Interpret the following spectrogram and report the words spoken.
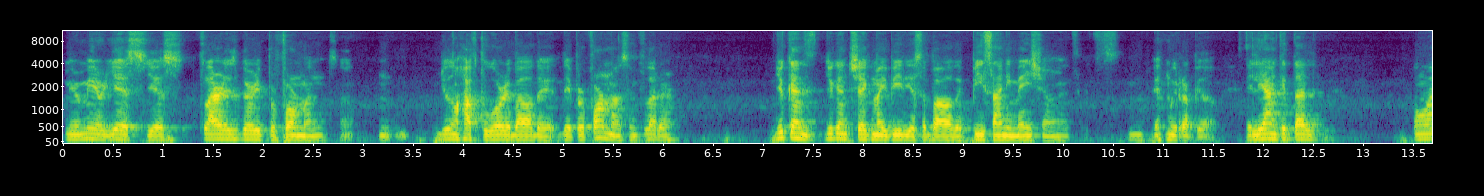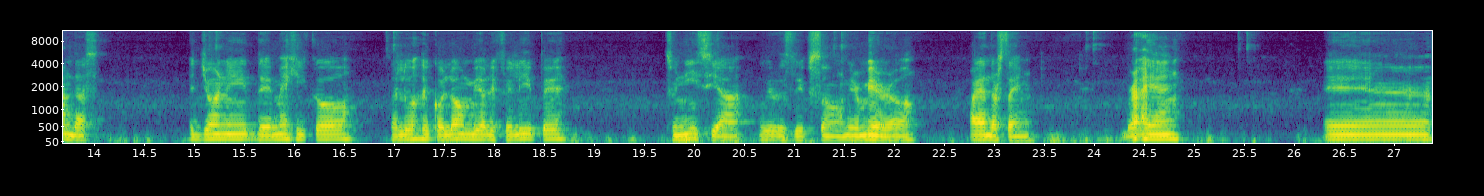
Mir Mir, yes, yes. Flutter is very performant. you don't have to worry about the, the performance in Flutter. You can, you can check my videos about the piece animation. Es, muy rápido. Elian, ¿qué tal? ¿Cómo andas? Johnny de México. Saludos de Colombia, Luis Felipe. Tunisia, Will Sleep Song, Mirmiro. I understand. Brian. Eh,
